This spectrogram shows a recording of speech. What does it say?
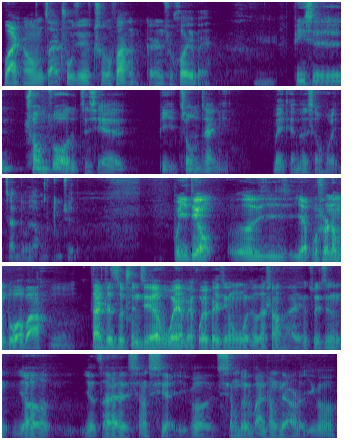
晚上再出去吃个饭，跟人去喝一杯。平时创作的这些比重在你每天的生活里占多少？你觉得？不一定，呃，也也不是那么多吧。嗯，但这次春节我也没回北京，我就在上海，因为最近要也在想写一个相对完整点的一个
